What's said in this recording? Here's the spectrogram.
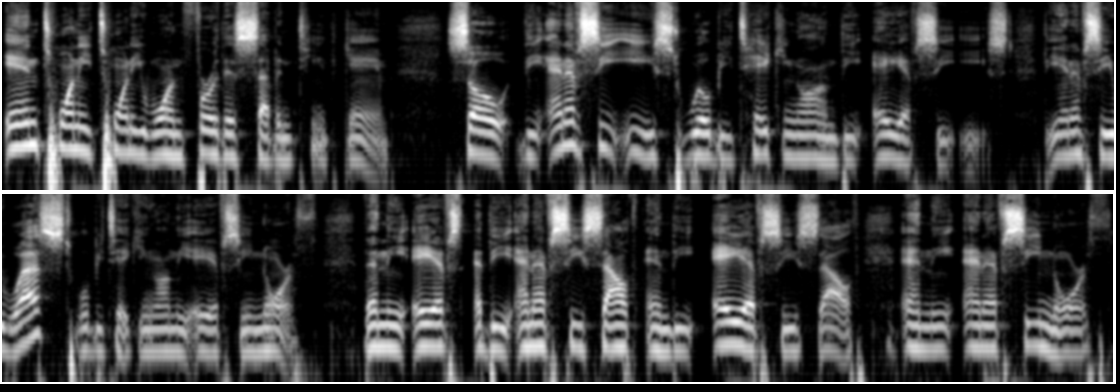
in 2021 for this 17th game. So, the NFC East will be taking on the AFC East. The NFC West will be taking on the AFC North. Then the AFC, the NFC South and the AFC South and the NFC North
